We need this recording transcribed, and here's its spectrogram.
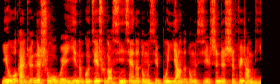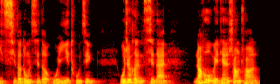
因为我感觉那是我唯一能够接触到新鲜的东西、不一样的东西，甚至是非常离奇的东西的唯一途径。我就很期待。然后我每天上床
